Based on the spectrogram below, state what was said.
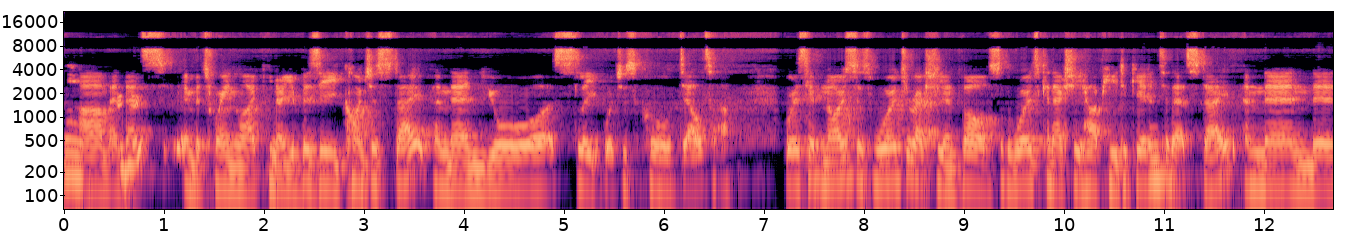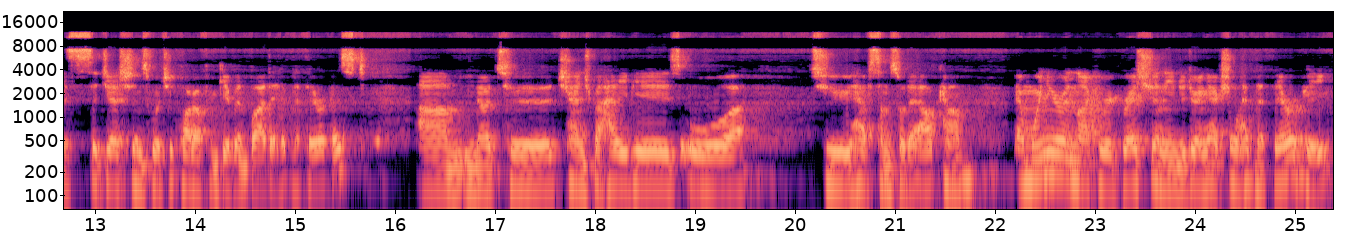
Um, and that's in between like, you know, your busy conscious state and then your sleep, which is called delta. Whereas hypnosis, words are actually involved. So the words can actually help you to get into that state. And then there's suggestions which are quite often given by the hypnotherapist, um, you know, to change behaviors or to have some sort of outcome. And when you're in like a regression and you're doing actual hypnotherapy,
